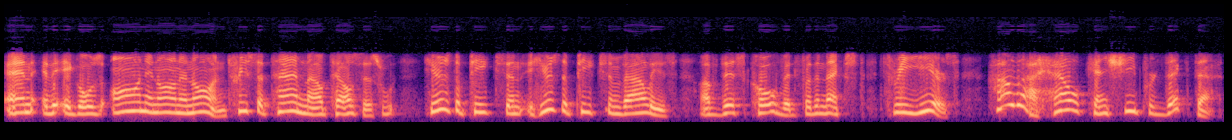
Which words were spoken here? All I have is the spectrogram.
And it goes on and on and on. Theresa Tam now tells us here's the peaks and here's the peaks and valleys of this COVID for the next three years. How the hell can she predict that?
